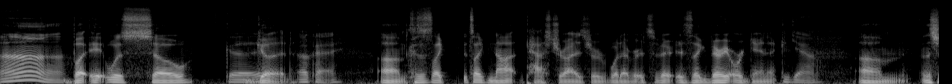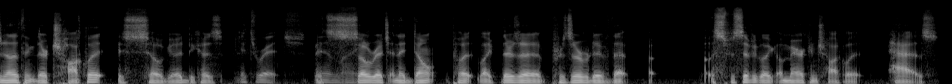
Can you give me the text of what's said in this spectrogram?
Ah. but it was so Good. good. Okay. Um, because it's like it's like not pasteurized or whatever. It's very it's like very organic. Yeah. Um, and that's another thing. Their chocolate is so good because It's rich. it's like- so rich, and they don't put like there's a preservative that uh, specific like American chocolate has,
